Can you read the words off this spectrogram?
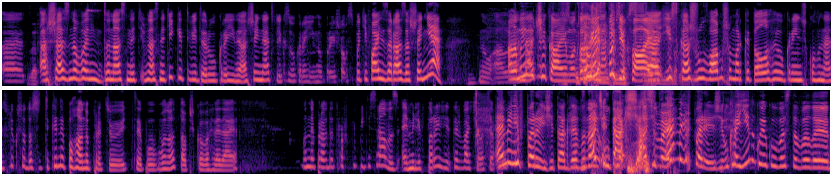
Е, Зараз. А ще з новин до нас не ті- в нас не тільки Твіттер України, а ще й Netflix в Україну прийшов. Spotify зараза ще ні. Ну, але, Але ми його чекаємо. Дорогий Е, Spotify. І скажу вам, що маркетологи українського Нетфліксу досить таки непогано працюють. Типу, воно топсько виглядає. Вони, правда, трошки підісрали з Емілі в Парижі. Ти ж бачила це. Емілі в Парижі, так, де вони Значить, Укра- так, щас Значить, ми. Емілі в Парижі, українку, яку виставили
